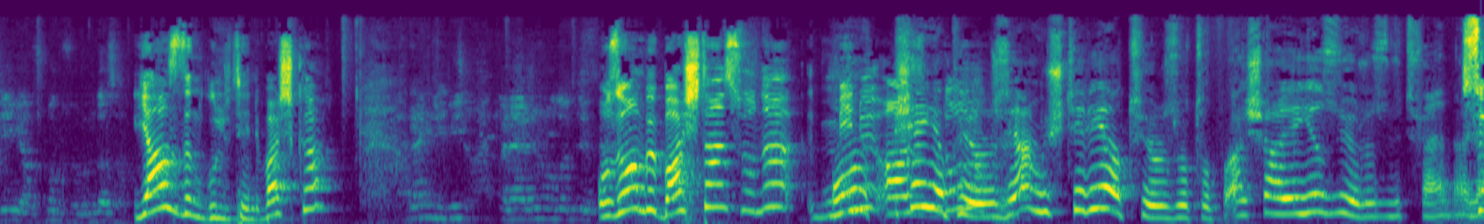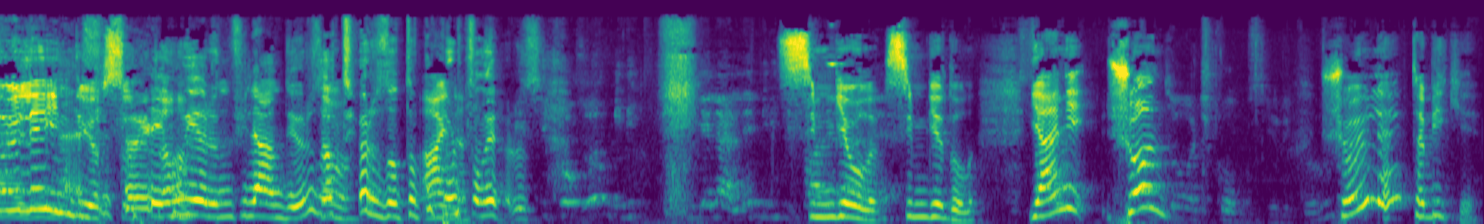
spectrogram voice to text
diye yazmak zorunda zaten. Yazdın gluteni başka? Herhangi bir alerjen olabilir. O zaman böyle baştan sona menü Onu şey yapıyoruz ya müşteriye atıyoruz o topu. Aşağıya yazıyoruz lütfen. Öyle Söyleyin yani. diyorsun. Söyleyin Tamam. uyarın falan diyoruz. Tamam. Atıyoruz o topu Aynen. kurtuluyoruz. Minik simgelerle, minik Simge olur, simge dolu. Yani şu an şöyle tabii ki.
